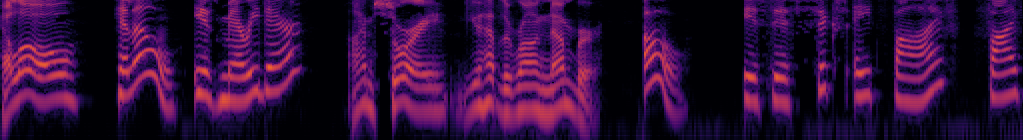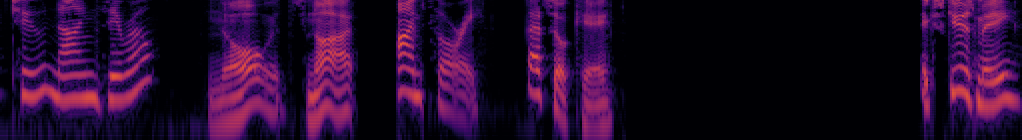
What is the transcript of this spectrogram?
Hello? Hello, is Mary there? I'm sorry, you have the wrong number. Oh, is this 685 5290? No, it's not. I'm sorry. That's okay. Excuse me,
